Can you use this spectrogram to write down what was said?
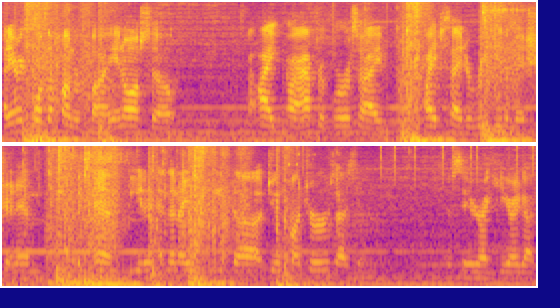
I didn't record the Hunter fight, and also, I afterwards I I decided to redo the mission and and beat it, and then I beat the Doom Hunters as you, see right here. I got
